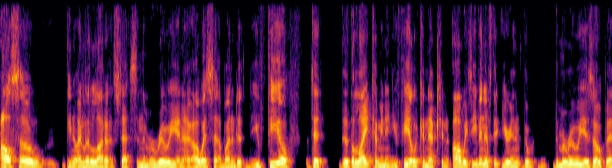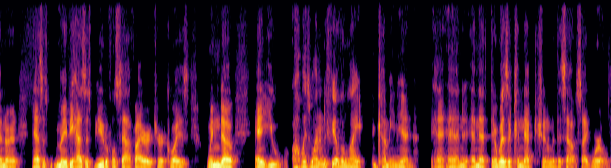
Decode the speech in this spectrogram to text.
also, you know, I lit a lot of sets in the Marui, and I always wanted to. You feel to the, the light coming in, you feel a connection always, even if the, you're in the the marui is open or has this maybe has this beautiful sapphire or turquoise window, and you always wanted to feel the light coming in, and and, and that there was a connection with this outside world,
